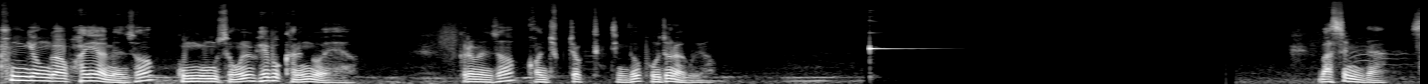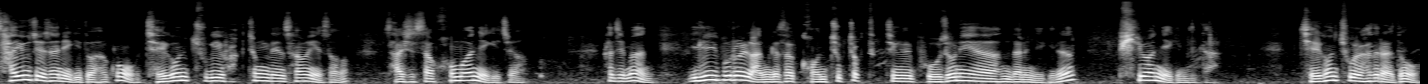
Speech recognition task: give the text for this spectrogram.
풍경과 화해하면서 공공성을 회복하는 거예요. 그러면서 건축적 특징도 보존하고요. 맞습니다. 사유재산이기도 하고 재건축이 확정된 상황에서 사실상 허무한 얘기죠. 하지만 일부를 남겨서 건축적 특징을 보존해야 한다는 얘기는 필요한 얘기입니다. 재건축을 하더라도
